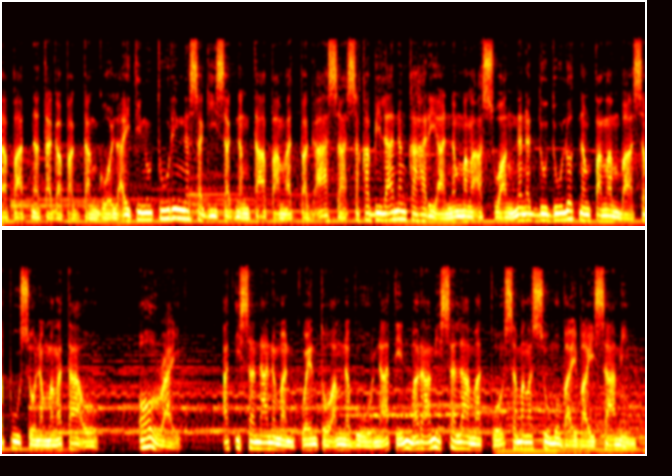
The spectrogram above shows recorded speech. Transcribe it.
tapat na tagapagtanggol ay tinuturing na sagisag ng tapang at pag-asa sa kabila ng kaharian ng mga aswang na nagdudulot ng pangamba sa puso ng mga tao. Alright. At isa na naman kwento ang nabuo natin. Marami salamat po sa mga sumubaybay sa amin.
